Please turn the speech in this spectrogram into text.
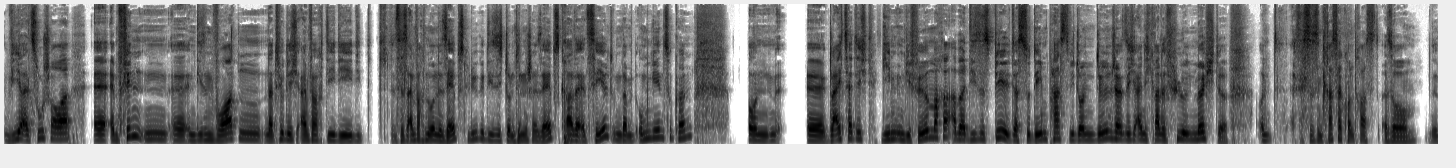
wir als Zuschauer äh, empfinden äh, in diesen Worten natürlich einfach die, die, die, das ist einfach nur eine Selbstlüge, die sich John Dillinger selbst gerade erzählt, um damit umgehen zu können. Und äh, gleichzeitig geben ihm die Filmemacher aber dieses Bild, das zu dem passt, wie John Dillinger sich eigentlich gerade fühlen möchte. Und das ist ein krasser Kontrast. Also äh,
